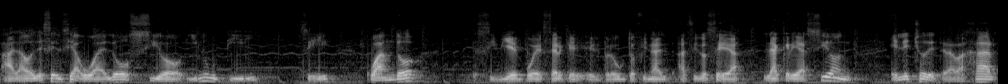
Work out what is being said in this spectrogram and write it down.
a la adolescencia o al ocio inútil, ¿sí? Cuando, si bien puede ser que el producto final así lo sea, la creación, el hecho de trabajar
